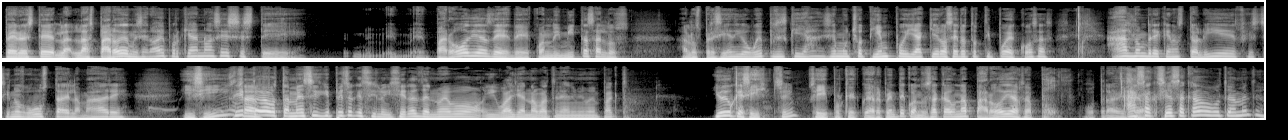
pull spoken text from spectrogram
pero este, la- las parodias me dicen, ay, ¿por qué ya no haces este eh, eh, parodias de, de cuando imitas a los a los presidentes? Digo, güey, pues es que ya hace mucho tiempo y ya quiero hacer otro tipo de cosas. Ah, hombre, que no se te olvides, sí nos gusta de la madre. Y sí, o Sí, sea, pero también sí, yo pienso que si lo hicieras de nuevo, igual ya no va a tener el mismo impacto. yo digo que sí. ¿Sí? Sí, porque de repente cuando saca una parodia, o sea, ¡puf! otra vez. ¿Ah, ¿Sí has sacado últimamente?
